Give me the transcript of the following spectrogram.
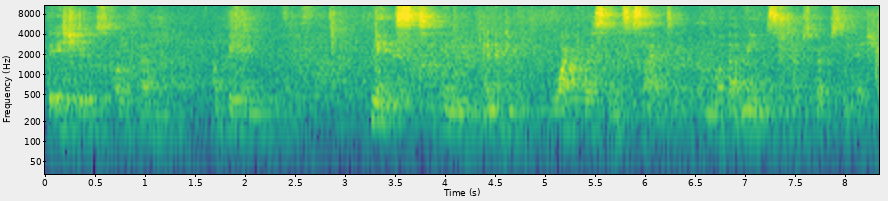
the issues of, um, of being mixed in, in a kind of white Western society and what that means in terms of representation.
